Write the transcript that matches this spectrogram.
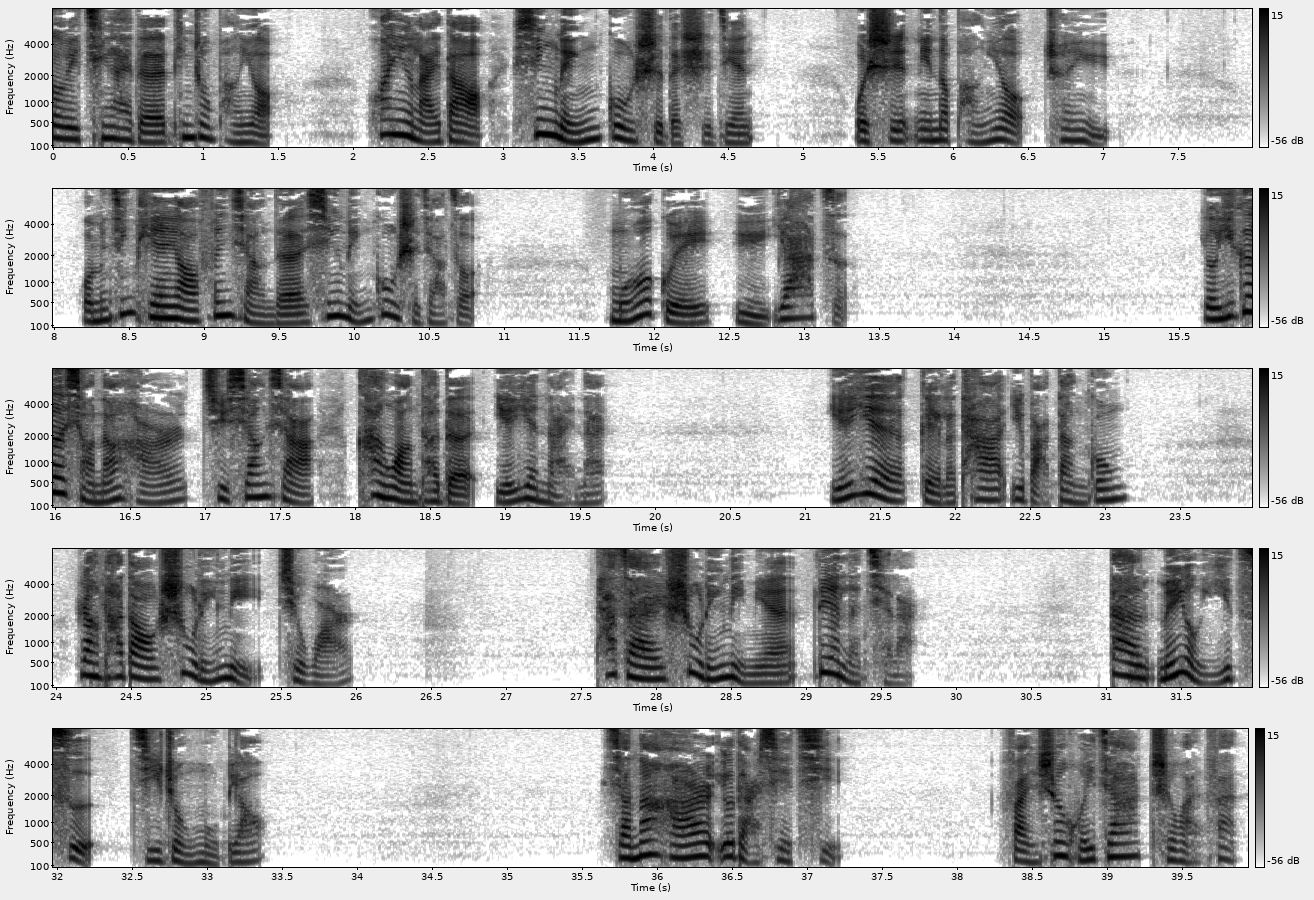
各位亲爱的听众朋友，欢迎来到心灵故事的时间，我是您的朋友春雨。我们今天要分享的心灵故事叫做《魔鬼与鸭子》。有一个小男孩去乡下看望他的爷爷奶奶，爷爷给了他一把弹弓，让他到树林里去玩儿。他在树林里面练了起来。但没有一次击中目标。小男孩有点泄气，返身回家吃晚饭。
